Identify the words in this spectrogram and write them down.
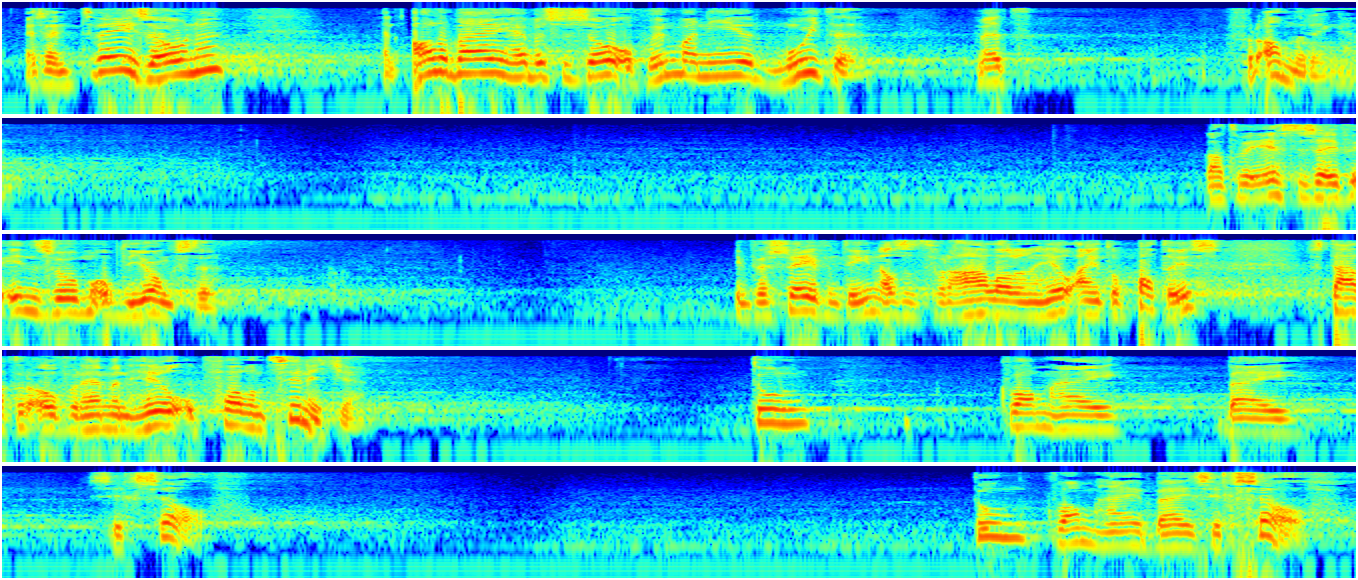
Er zijn twee zonen en allebei hebben ze zo op hun manier moeite met veranderingen. Laten we eerst eens even inzoomen op de jongste. In vers 17, als het verhaal al een heel eind op pad is, staat er over hem een heel opvallend zinnetje. Toen kwam hij bij zichzelf. Toen kwam hij bij zichzelf.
